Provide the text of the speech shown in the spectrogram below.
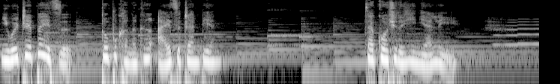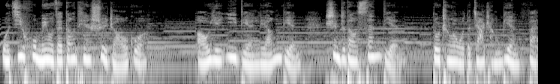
以为这辈子都不可能跟癌子沾边。”在过去的一年里。我几乎没有在当天睡着过，熬夜一点、两点，甚至到三点，都成了我的家常便饭。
